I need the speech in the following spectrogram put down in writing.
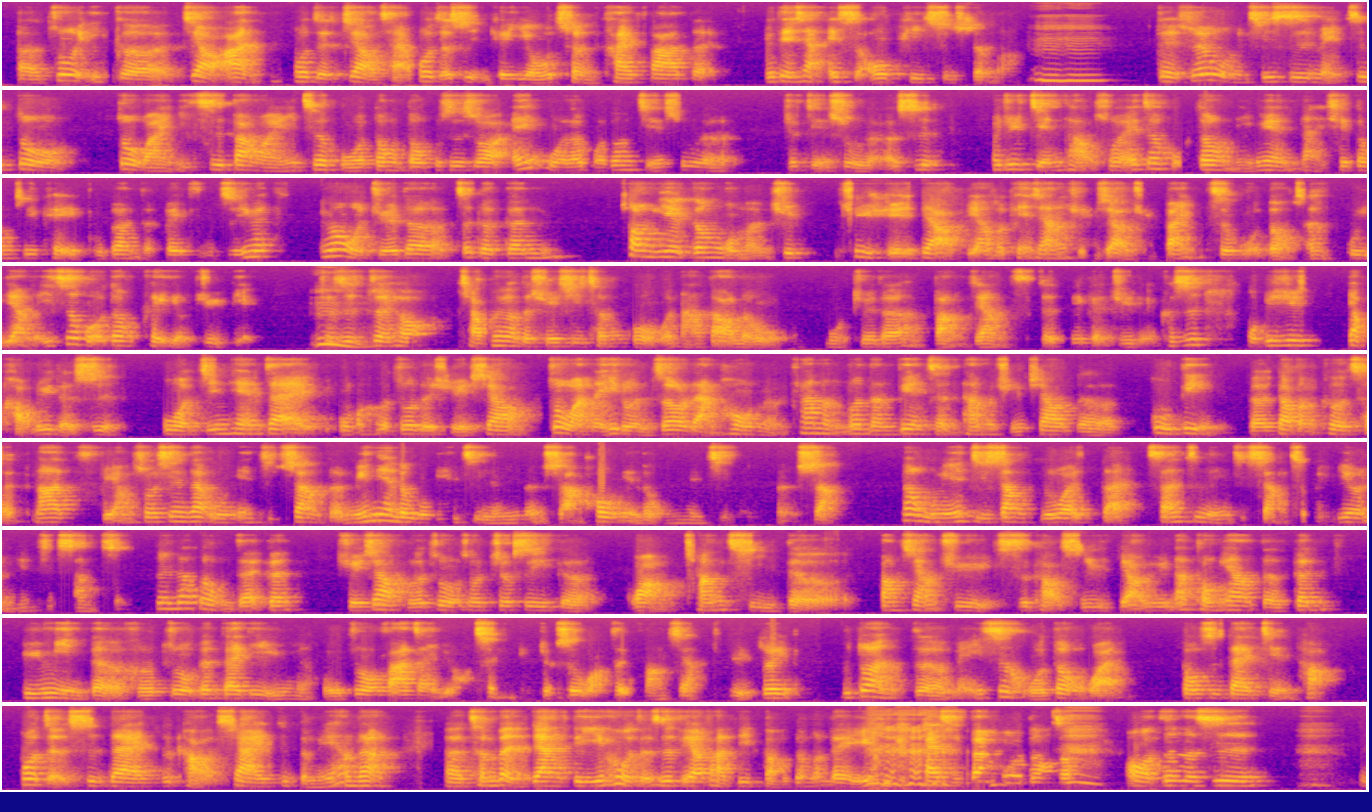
呃，做一个教案或者教材，或者是一个流程开发的，有点像 SOP 是什么？嗯哼，对，所以我们其实每次做做完一次、办完一次活动，都不是说，哎，我的活动结束了就结束了，而是。会去检讨说，哎，这活动里面哪些东西可以不断的被复制？因为，因为我觉得这个跟创业跟我们去去学校，比方说偏向学校去办一次活动是很不一样的。一次活动可以有据点，就是最后小朋友的学习成果我拿到了，我我觉得很棒，这样子这是一个据点。可是我必须要考虑的是。我今天在我们合作的学校做完了一轮之后，然后呢，它能不能变成他们学校的固定的校本课程？那比方说，现在五年级上的，明年的五年级能不能上？后年的五年级能不能上？那五年级上之外，在三四年级上什么？一二年级上什么？所以那时候我们在跟学校合作的时候，就是一个往长期的方向去思考食鱼教育。那同样的跟。渔民的合作，跟在地渔民合作发展有成，就是往这个方向去。所以不断的每一次活动完，都是在检讨，或者是在思考下一次怎么样让呃成本降低，或者是不要把自己搞这么累。开始办活动说哦，真的是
